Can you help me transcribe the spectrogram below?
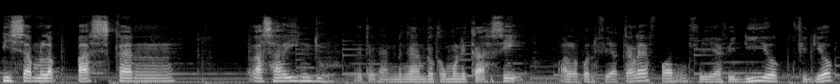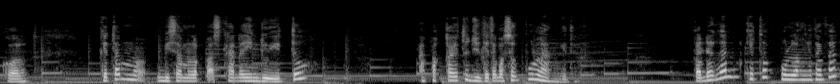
bisa melepaskan rasa rindu gitu kan dengan berkomunikasi walaupun via telepon via video video call. Kita bisa melepaskan rindu itu apakah itu juga termasuk pulang gitu. Kadang kan kita pulang itu kan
